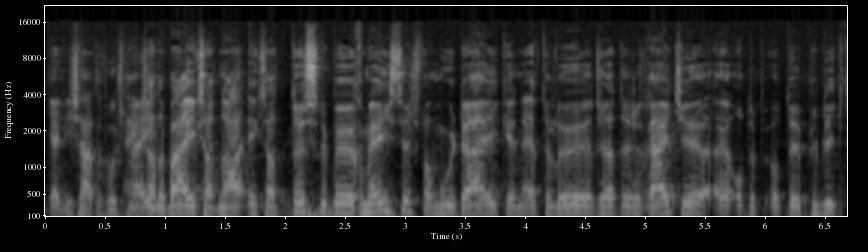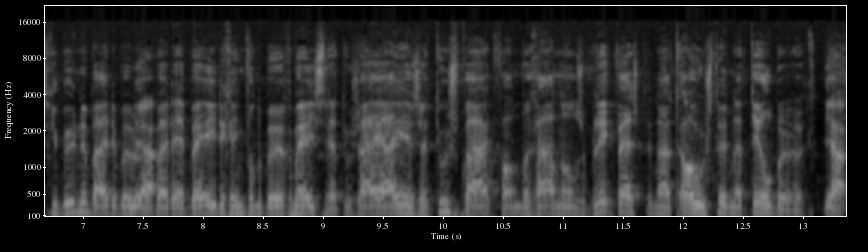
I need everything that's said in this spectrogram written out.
ja die zaten volgens mij... Ik zat erbij, ik zat, na, ik zat tussen de burgemeesters van Moerdijk en Etteleur. Er zat dus een rijtje eh, op, de, op de publieke tribune bij de, Ja. bij de beëdiging van de burgemeester. En toen zei hij in zijn toespraak van we gaan onze blik westen naar het oosten, naar Tilburg. Ja,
